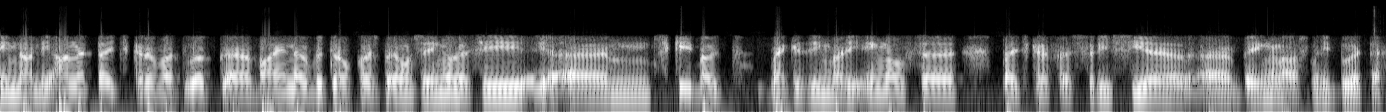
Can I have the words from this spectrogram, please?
en dan die ander tydskrif wat ook uh, baie nou betrokke is by ons hengel is die ehm um, skiboat magazine wat die Engelse tydskrif is vir die see uh, hengelaars met die bote.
